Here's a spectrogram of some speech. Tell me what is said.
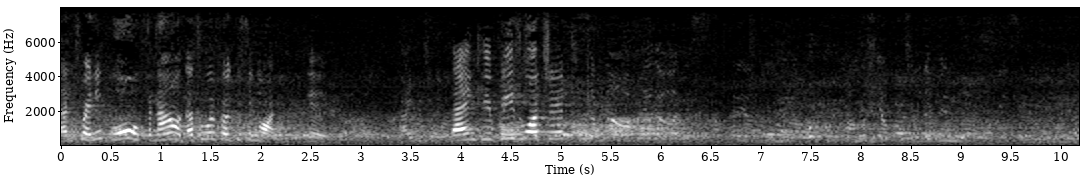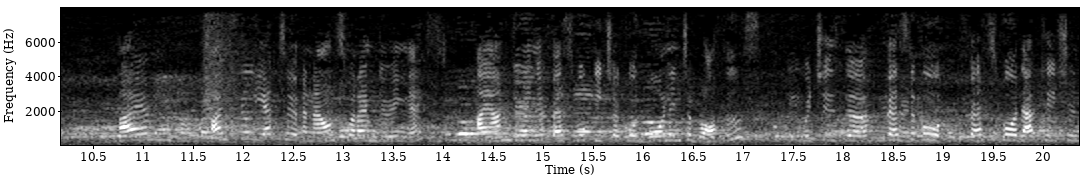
And 24 for now, that's what we're focusing on. Yeah. Thank you. Thank you. Please watch it. I am. I'm still yet to announce what I'm doing next. I am doing a festival feature called Born into Brothels, which is the festival festival adaptation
